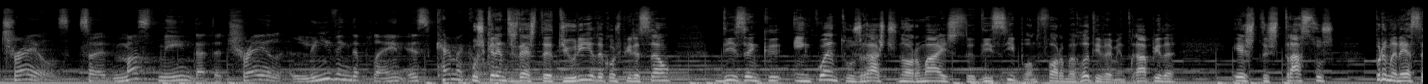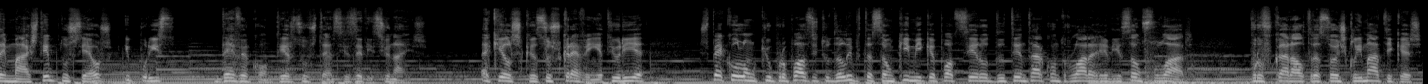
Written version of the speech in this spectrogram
trails. So it must mean that the trail leaving the plane is chemical. Os crentes desta teoria da conspiração dizem que, enquanto os rastros normais se dissipam de forma relativamente rápida, estes traços permanecem mais tempo nos céus e, por isso, devem conter substâncias adicionais. Aqueles que subscrevem a teoria especulam que o propósito da libertação química pode ser o de tentar controlar a radiação solar, provocar alterações climáticas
